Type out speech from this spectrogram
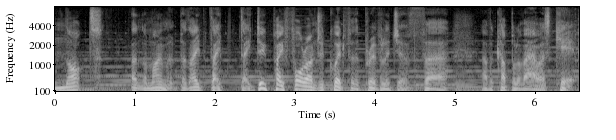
Not at the moment, but they, they, they do pay 400 quid for the privilege of, uh, of a couple of hours kip.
